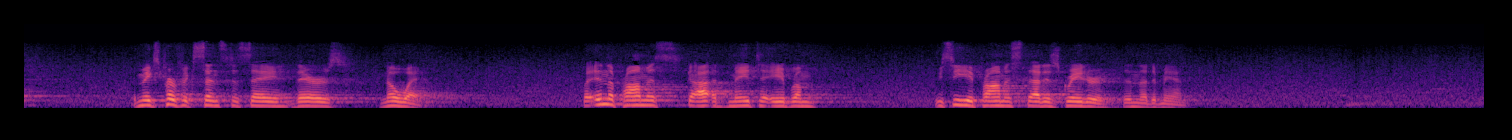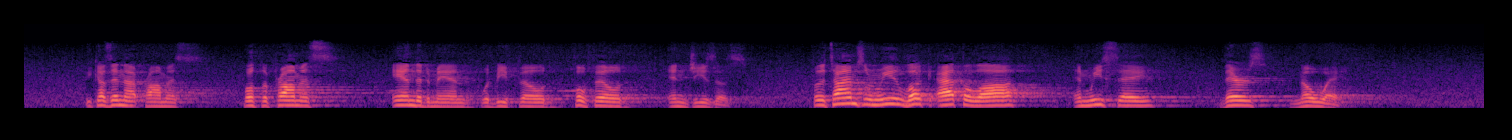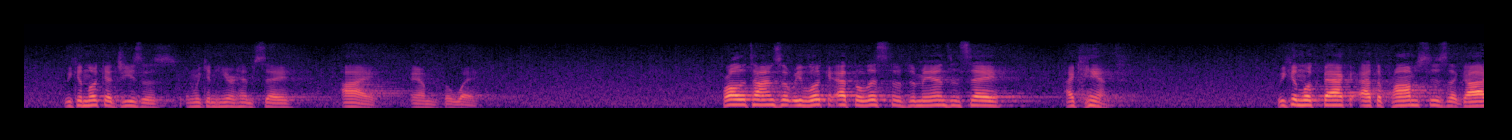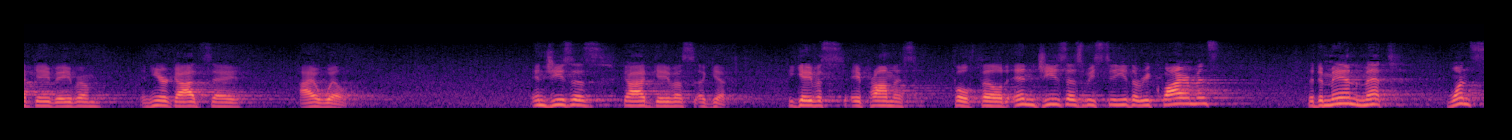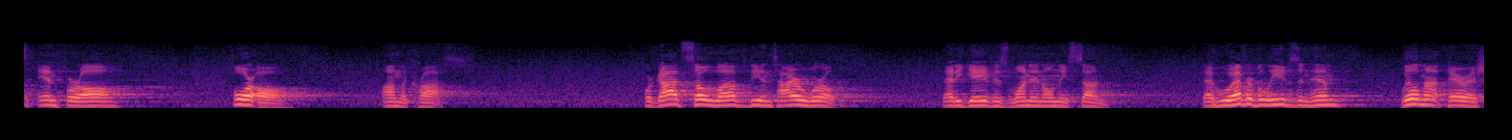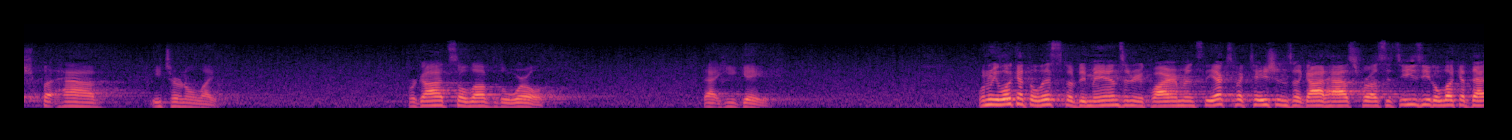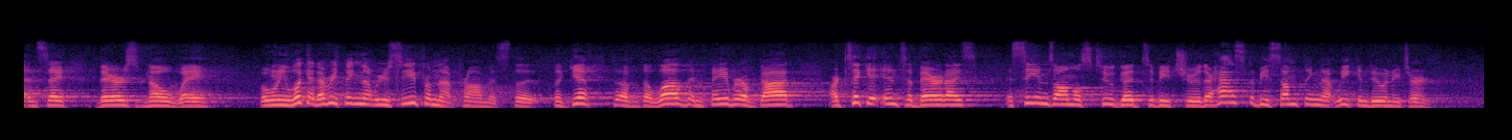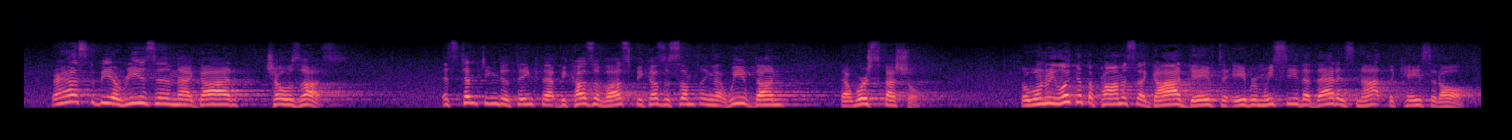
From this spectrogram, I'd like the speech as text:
it makes perfect sense to say there's no way. But in the promise God made to Abram, we see a promise that is greater than the demand. Because in that promise, both the promise and the demand would be filled, fulfilled in Jesus. For the times when we look at the law and we say, there's no way, we can look at Jesus and we can hear him say, I am the way. For all the times that we look at the list of demands and say, I can't, we can look back at the promises that God gave Abram and hear God say, I will. In Jesus, God gave us a gift. He gave us a promise fulfilled. In Jesus, we see the requirements, the demand met once and for all, for all, on the cross. For God so loved the entire world that he gave his one and only Son, that whoever believes in him will not perish but have eternal life. For God so loved the world that he gave. When we look at the list of demands and requirements, the expectations that God has for us, it's easy to look at that and say, there's no way. But when we look at everything that we receive from that promise, the, the gift of the love and favor of God, our ticket into paradise, it seems almost too good to be true. There has to be something that we can do in return. There has to be a reason that God chose us. It's tempting to think that because of us, because of something that we've done, that we're special. But when we look at the promise that God gave to Abram, we see that that is not the case at all.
